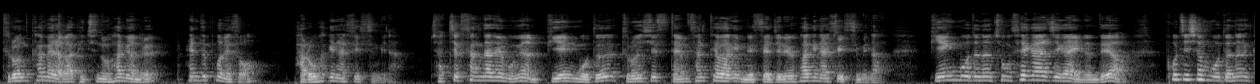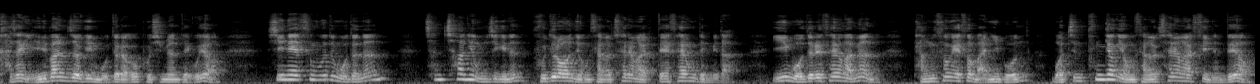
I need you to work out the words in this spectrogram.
드론 카메라가 비춘 후 화면을 핸드폰에서 바로 확인할 수 있습니다. 좌측 상단을 보면 비행 모드, 드론 시스템 상태 확인 메시지를 확인할 수 있습니다. 비행 모드는 총 3가지가 있는데요. 포지션 모드는 가장 일반적인 모드라고 보시면 되고요. Cine Smooth 모드는 천천히 움직이는 부드러운 영상을 촬영할 때 사용됩니다. 이 모드를 사용하면 방송에서 많이 본 멋진 풍경 영상을 촬영할 수 있는데요.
